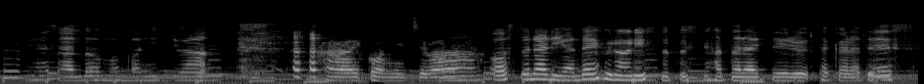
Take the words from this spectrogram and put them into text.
皆さんどうもこんにちは。はい、こんにちは。オーストラリアでフローリストとして働いているタカラです。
